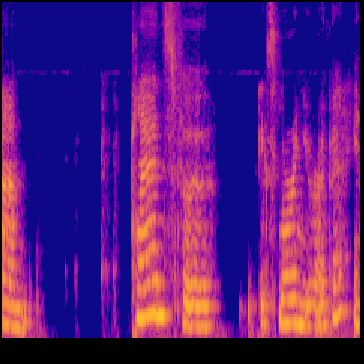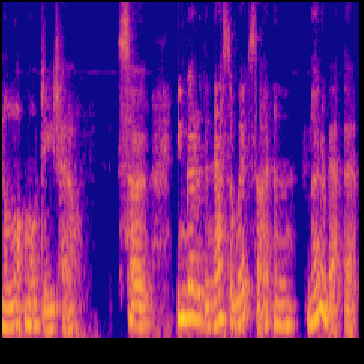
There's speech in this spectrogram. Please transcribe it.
um, plans for exploring Europa in a lot more detail. So you can go to the NASA website and learn about that.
